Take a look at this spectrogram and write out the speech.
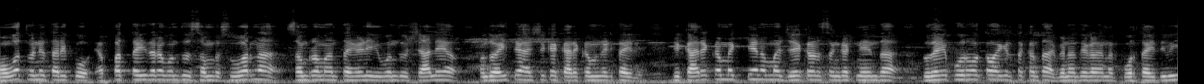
ಮೂವತ್ತೊಂದನೇ ತಾರೀಕು ಎಪ್ಪತ್ತೈದರ ಒಂದು ಸಂ ಸುವರ್ಣ ಸಂಭ್ರಮ ಅಂತ ಹೇಳಿ ಈ ಒಂದು ಶಾಲೆಯ ಒಂದು ಐತಿಹಾಸಿಕ ಕಾರ್ಯಕ್ರಮ ನಡೀತಾ ಇದೆ. ಈ ಕಾರ್ಯಕ್ರಮಕ್ಕೆ ನಮ್ಮ ಜಯಕರಣ ಸಂಘಟನೆಯಿಂದ ಹೃದಯಪೂರ್ವಕವಾಗಿರ್ತಕ್ಕಂಥ ಅಭಿನಂದನೆಗಳನ್ನು ಕೋರ್ತಾ ಇದ್ದೀವಿ.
